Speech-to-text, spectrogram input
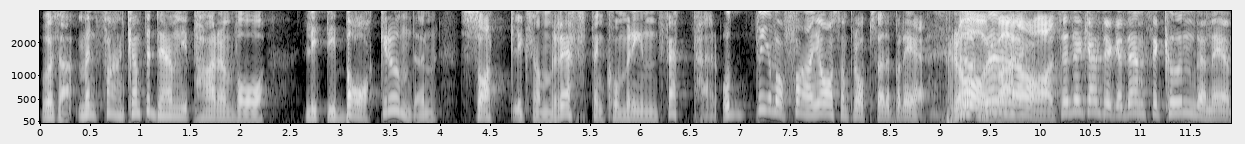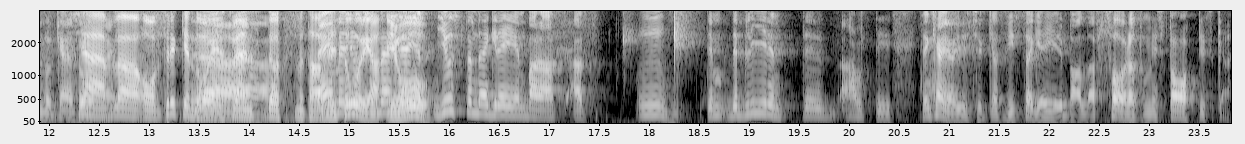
Och jag så här, men fan kan inte den gitarren vara lite i bakgrunden? Så att liksom resten kommer in fett här. Och det var fan jag som propsade på det. Bra, Orvar. Ja, så det kan jag tycka, den sekunden är ändå kan jag. Jävla avtrycken då i svensk dödsmetallhistoria. just, den Jo. där grejen, just den där grejen bara att... att mm, det, det blir inte alltid... Sen kan jag ju tycka att vissa grejer är balla för att de är statiska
